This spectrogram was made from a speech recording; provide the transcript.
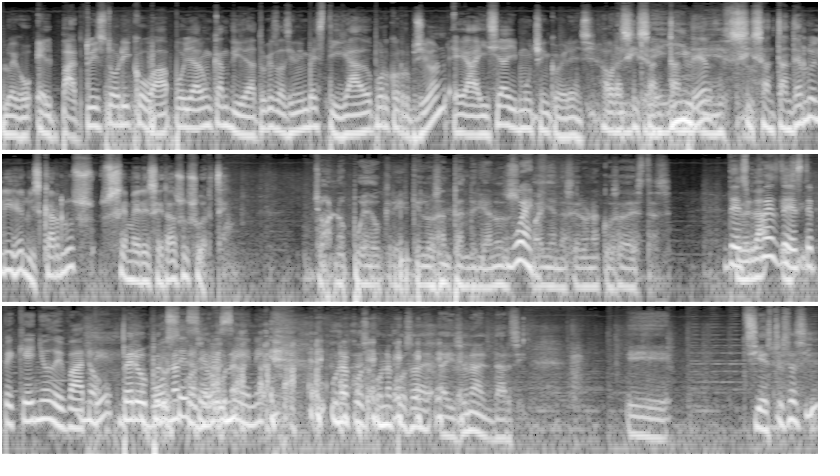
Luego, ¿el pacto histórico va a apoyar a un candidato que está siendo investigado por corrupción? Eh, ahí sí hay mucha incoherencia. Ahora, si Santander, si Santander lo elige Luis Carlos, se merecerá su suerte. Yo no puedo creer que los santanderianos vayan a hacer una cosa de estas. Después de, este pequeño debate, pero, una, cosa, una, cosa, adicional, Darcy. Eh, si esto es así,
